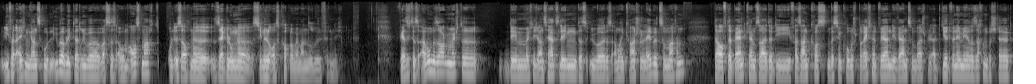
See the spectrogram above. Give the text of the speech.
liefert eigentlich einen ganz guten Überblick darüber, was das Album ausmacht und ist auch eine sehr gelungene Single-Auskopplung, wenn man so will, finde ich. Wer sich das Album besorgen möchte, dem möchte ich ans Herz legen, das über das amerikanische Label zu machen da auf der Bandcamp-Seite die Versandkosten ein bisschen komisch berechnet werden. Die werden zum Beispiel addiert, wenn ihr mehrere Sachen bestellt.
